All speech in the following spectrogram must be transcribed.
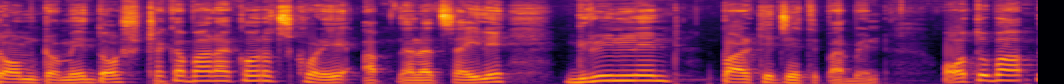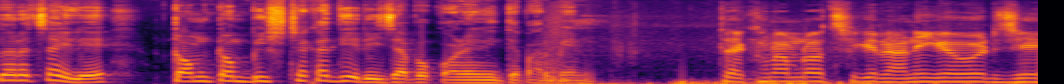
টমটমে দশ টাকা ভাড়া খরচ করে আপনারা চাইলে গ্রিনল্যান্ড পার্কে যেতে পারবেন, অথবা আপনারা চাইলে টমটম বিশ টাকা দিয়ে রিজার্ভও করে নিতে পারবেন। তো এখন আমরা হচ্ছে কি রানীগাঁওয়ের যে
